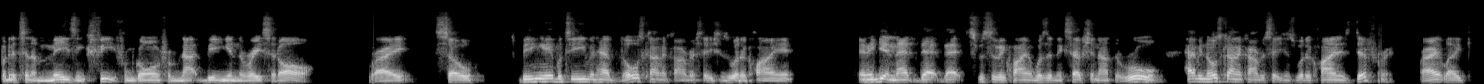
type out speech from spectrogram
but it's an amazing feat from going from not being in the race at all, right? So being able to even have those kind of conversations with a client and again that that that specific client was an exception not the rule. Having those kind of conversations with a client is different right? Like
